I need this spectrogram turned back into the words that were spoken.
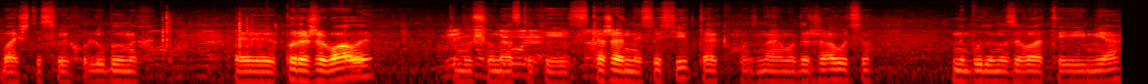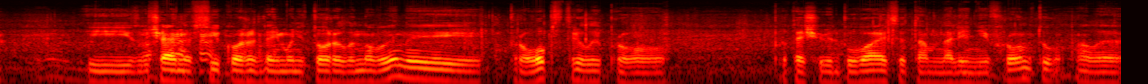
побачити своїх улюблених. Е, Переживали, тому що у нас такий скажений сусід, так ми знаємо державу цю, не буду називати ім'я. І, звичайно, всі кожен день моніторили новини про обстріли, про, про те, що відбувається там на лінії фронту. Але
